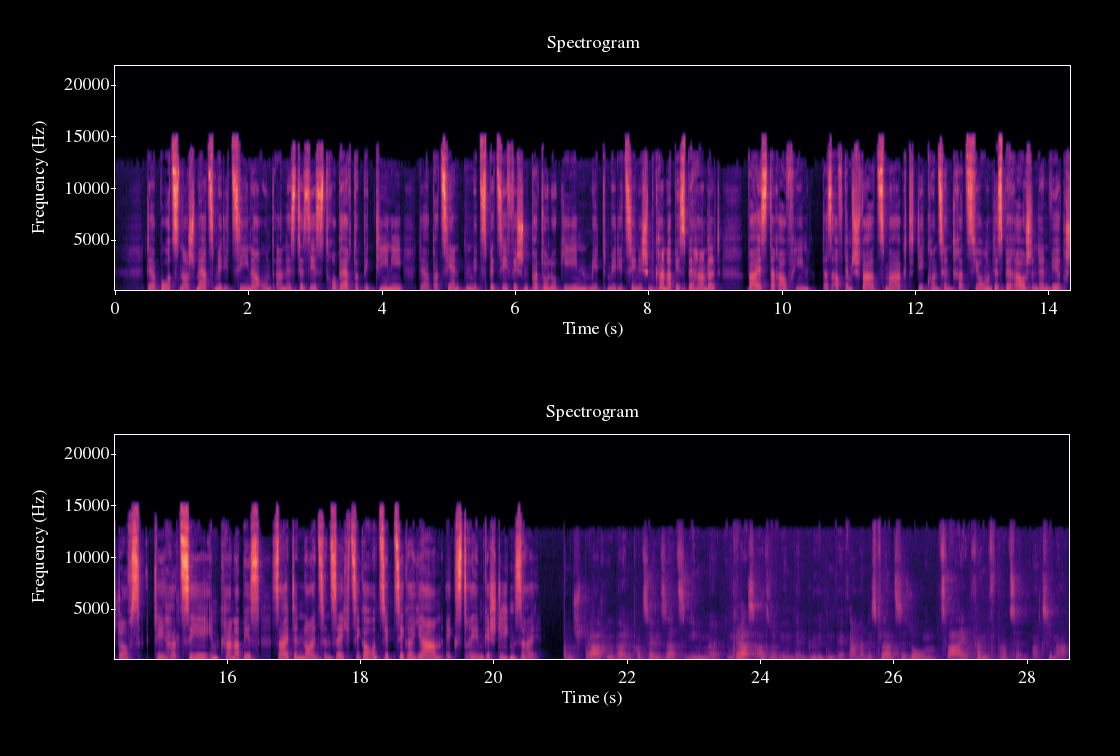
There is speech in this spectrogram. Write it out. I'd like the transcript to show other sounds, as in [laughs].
Der Bozner Schmerzmediziner und Anästhesist Roberto Pittini, der Patienten mit spezifischen Pathologien mit medizinischem Cannabis behandelt, weist darauf hin, dass auf dem Schwarzmarkt die Konzentration des berauschenden Wirkstoffs THC im Cannabis seit den 1960er und 70er Jahren extrem gestiegen sei. Man sprach über einen Prozentsatz im, im, Gras, also in den Blüten der Cannabispflanze, so um 2, 5 Prozent maximal.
